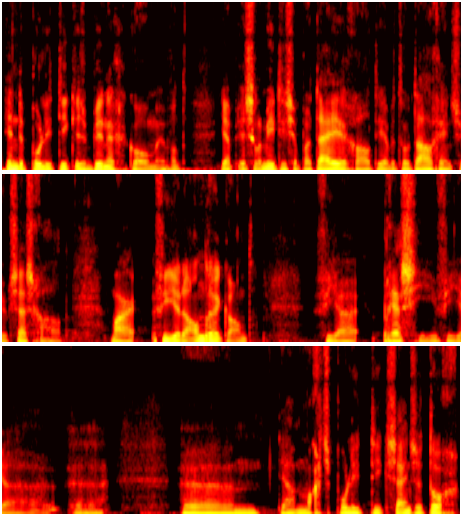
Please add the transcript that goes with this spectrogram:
in de politiek is binnengekomen. Want je hebt islamitische partijen gehad, die hebben totaal geen succes gehad. Maar via de andere kant, via pressie, via eh, ehm, ja, machtspolitiek, zijn ze toch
